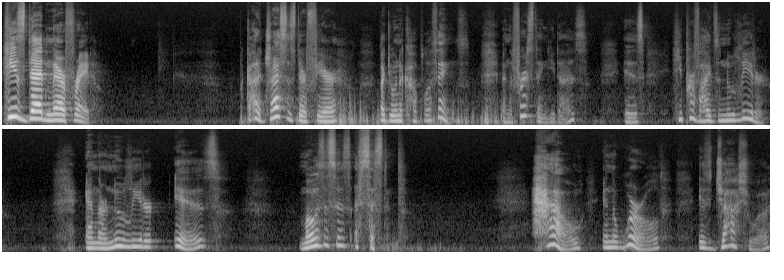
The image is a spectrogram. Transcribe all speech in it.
he's dead and they're afraid. But God addresses their fear by doing a couple of things. And the first thing he does is he provides a new leader. And their new leader is Moses' assistant. How in the world is Joshua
